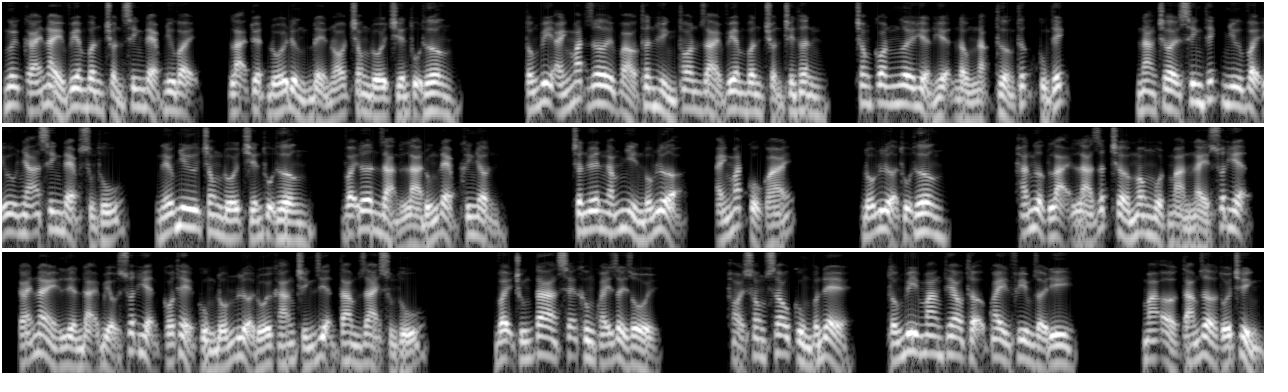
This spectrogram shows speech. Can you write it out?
ngươi cái này viêm vân chuẩn xinh đẹp như vậy, lại tuyệt đối đừng để nó trong đối chiến thụ thương. Tống vi ánh mắt rơi vào thân hình thon dài viêm vân chuẩn trên thân, trong con ngươi hiện hiện nồng nặc thưởng thức cùng thích. Nàng trời sinh thích như vậy ưu nhã xinh đẹp sùng thú, nếu như trong đối chiến thụ thương, vậy đơn giản là đúng đẹp khinh nhuận. Trần uyên ngắm nhìn đốm lửa, ánh mắt cổ quái. Đốm lửa thụ thương hắn ngược lại là rất chờ mong một màn này xuất hiện, cái này liền đại biểu xuất hiện có thể cùng đốn lửa đối kháng chính diện tam giai sùng thú. Vậy chúng ta sẽ không quấy rầy rồi. Hỏi xong sau cùng vấn đề, tống vi mang theo thợ quay phim rời đi. Mà ở tám giờ tối chỉnh,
